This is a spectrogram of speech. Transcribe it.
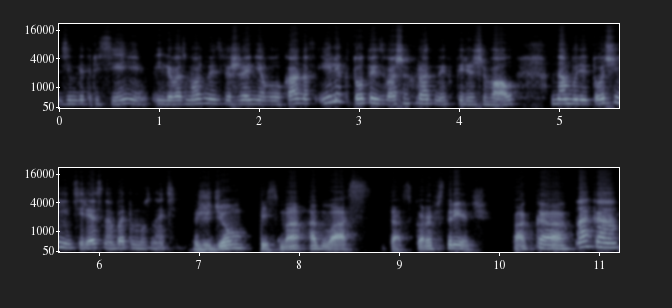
землетрясение или, возможно, извержение вулканов, или кто-то из ваших родных переживал. Нам будет очень интересно об этом узнать. Ждем письма от вас. До скорой встречи. Пока. Пока.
